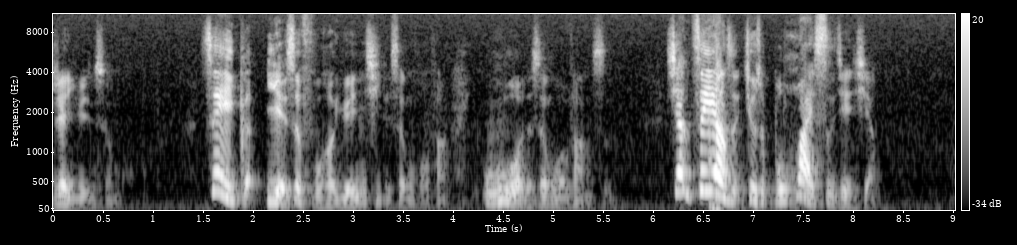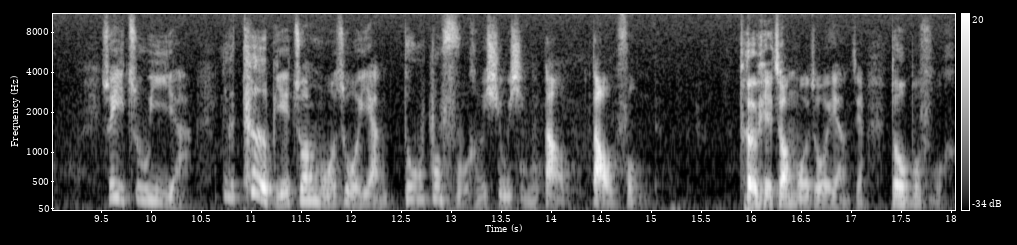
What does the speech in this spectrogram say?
任运生活，这个也是符合缘起的生活方，无我的生活方式。像这样子就是不坏世间相，所以注意啊，那个特别装模作样都不符合修行的道道风的，特别装模作样这样都不符合，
